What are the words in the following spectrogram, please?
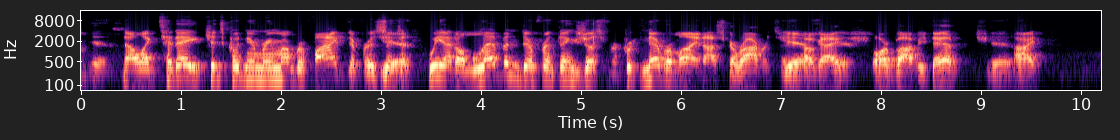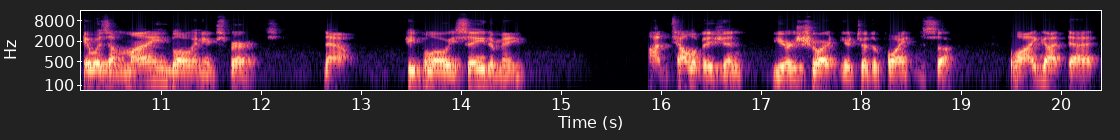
him. Yes. Now, like today, kids couldn't even remember five different six. Yeah. We had 11 different things just for Kareem. Never mind Oscar Robertson, Yes, okay? yes. Or Bobby Dandridge. Yes. All right? It was a mind blowing experience. Now, people always say to me, on television, you're short, you're to the point, and so. Well, I got that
